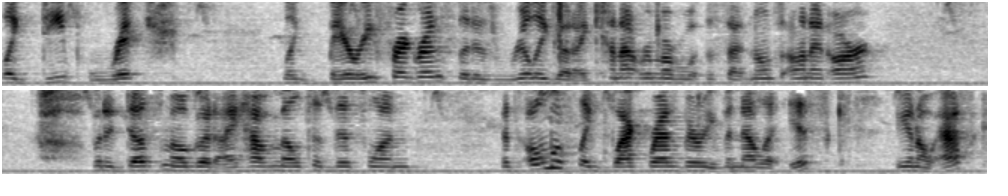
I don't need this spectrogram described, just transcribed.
like deep, rich like berry fragrance that is really good. I cannot remember what the scent notes on it are, but it does smell good. I have melted this one. It's almost like black raspberry vanilla isk, you know, esque,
